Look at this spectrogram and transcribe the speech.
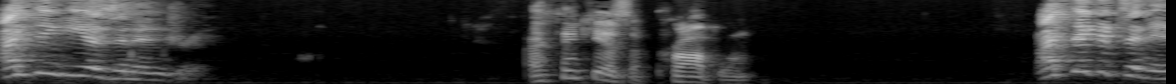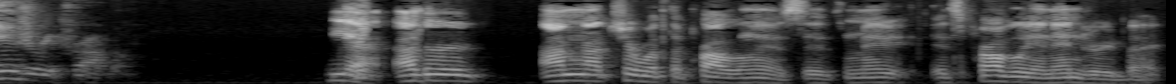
I think he has an injury. I think he has a problem. I think it's an injury problem. Yeah, other. I'm not sure what the problem is. It's maybe it's probably an injury, but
